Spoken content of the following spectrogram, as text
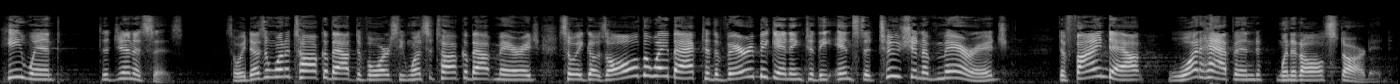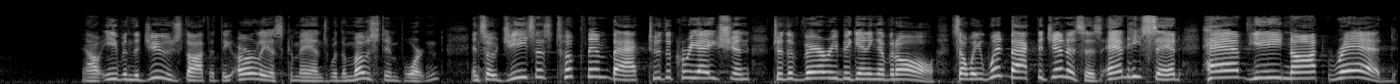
he went to Genesis. So he doesn't want to talk about divorce. He wants to talk about marriage. So he goes all the way back to the very beginning, to the institution of marriage, to find out what happened when it all started. Now, even the Jews thought that the earliest commands were the most important, and so Jesus took them back to the creation, to the very beginning of it all. So he went back to Genesis, and he said, Have ye not read?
